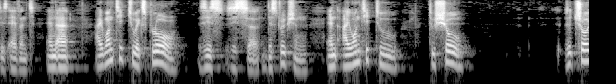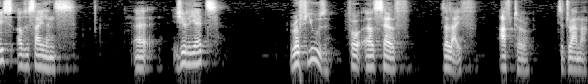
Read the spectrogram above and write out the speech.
this event, and uh, I wanted to explore this this destruction, and I wanted to to show the choice of the silence. Uh, Juliet refused for herself the life after the drama.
